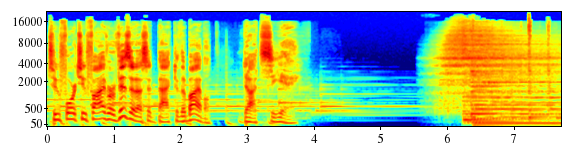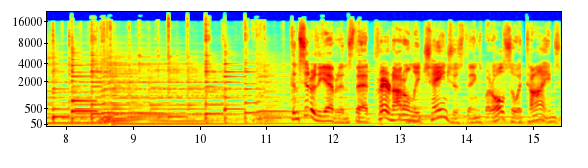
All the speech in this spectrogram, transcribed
2425 or visit us at backtothebible.ca. Consider the evidence that prayer not only changes things, but also at times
